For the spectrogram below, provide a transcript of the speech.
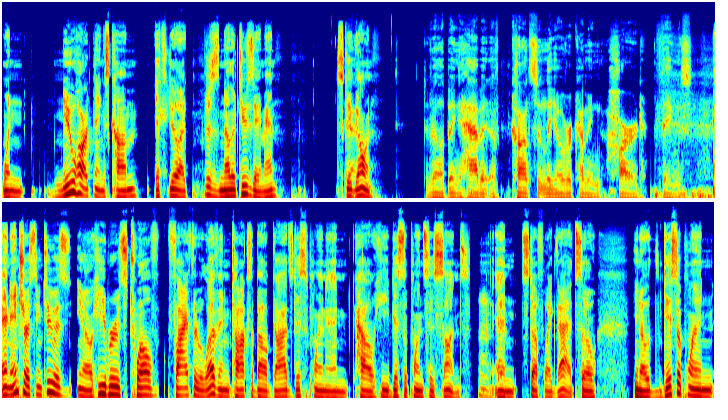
when new hard things come, it's you're like, this is another Tuesday, man. Let's get Yeah. going. Developing a habit of constantly overcoming hard things. And interesting too is, you know, Hebrews 12, 5 through 11 talks about God's discipline and how he disciplines his sons hmm. and stuff like that. So, you know, discipline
